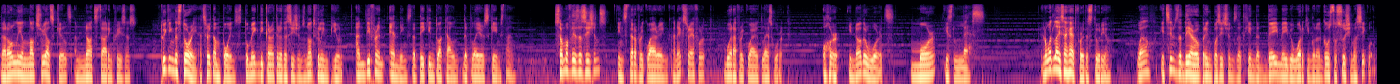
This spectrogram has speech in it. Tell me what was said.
that only unlocks real skills and not stat increases, tweaking the story at certain points to make the character decisions not feel impune, and different endings that take into account the player's game style. Some of these decisions, instead of requiring an extra effort, would have required less work. Or, in other words, more is less. And what lies ahead for the studio? Well, it seems that they are opening positions that hint that they may be working on a Ghost of Tsushima sequel.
